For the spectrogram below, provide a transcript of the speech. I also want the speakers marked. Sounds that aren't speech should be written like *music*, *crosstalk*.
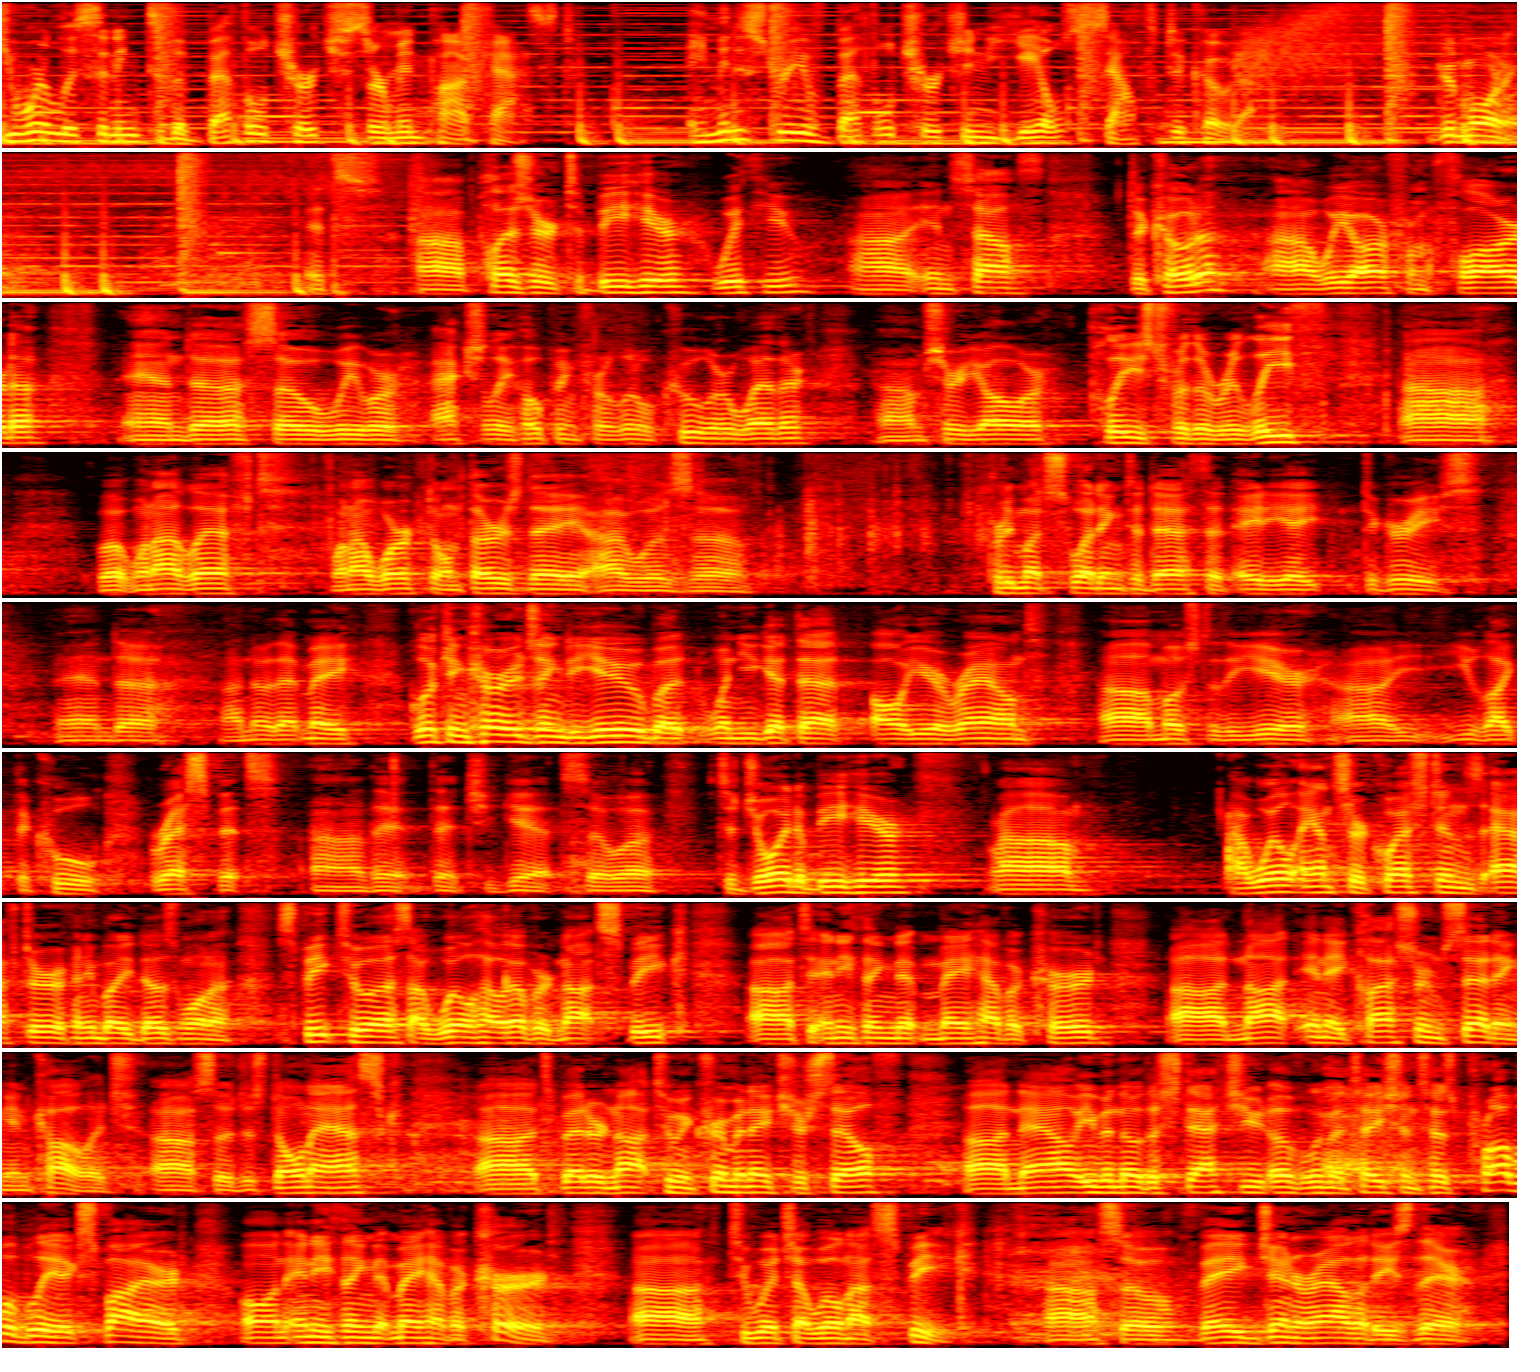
Speaker 1: You are listening to the Bethel Church Sermon Podcast, a ministry of Bethel Church in Yale, South Dakota.
Speaker 2: Good morning. It's a pleasure to be here with you uh, in South Dakota. Uh, we are from Florida, and uh, so we were actually hoping for a little cooler weather. I'm sure y'all are pleased for the relief. Uh, but when I left, when I worked on Thursday, I was uh, pretty much sweating to death at 88 degrees. And uh, I know that may look encouraging to you, but when you get that all year round, uh, most of the year, uh, you like the cool respites uh, that, that you get. So uh, it's a joy to be here. Um, I will answer questions after if anybody does want to speak to us. I will, however, not speak uh, to anything that may have occurred, uh, not in a classroom setting in college. Uh, so just don't ask. Uh, it's better not to incriminate yourself uh, now, even though the statute of limitations has probably expired on anything that may have occurred, uh, to which I will not speak. so vague generalities there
